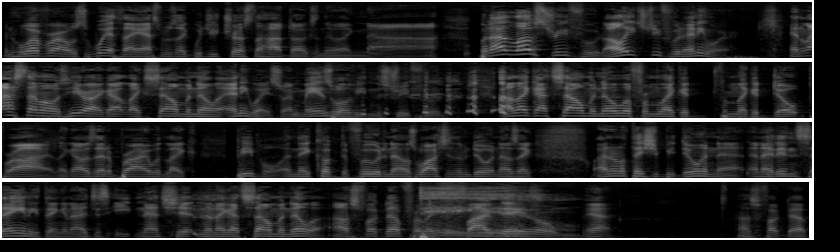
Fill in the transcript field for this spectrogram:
And whoever I was with, I asked them, I was like, "Would you trust the hot dogs?" And they're like, "Nah." But I love street food. I'll eat street food anywhere. And last time I was here, I got like salmonella anyway, so I may as well have eaten the street food. I like got salmonella from like a from like a dope braai. Like I was at a braai with like people, and they cooked the food, and I was watching them do it, and I was like, I don't know if they should be doing that. And I didn't say anything, and I just eating that shit, and then I got salmonella. I was fucked up for like five days. Damn. Yeah, I was fucked up.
